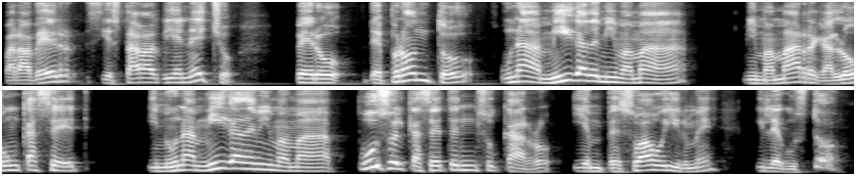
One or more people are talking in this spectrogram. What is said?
para ver si estaba bien hecho. Pero de pronto, una amiga de mi mamá, mi mamá regaló un cassette y una amiga de mi mamá puso el cassette en su carro y empezó a oírme y le gustó.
